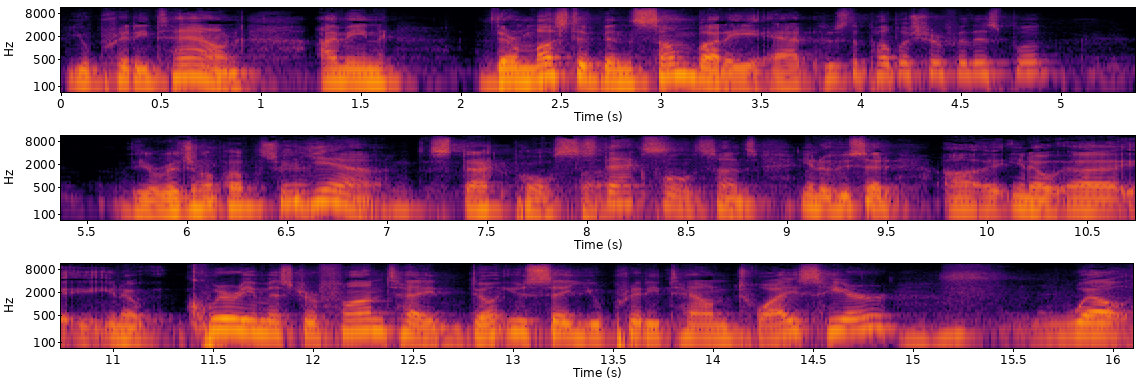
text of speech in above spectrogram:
you pretty town. I mean, there must have been somebody at who's the publisher for this book? The original publisher? Yeah, Stackpole Sons. Stackpole Sons. You know, who said, uh, you know, uh, you know, query Mr. Fante, don't you say "you pretty town" twice here? Mm-hmm. Well,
